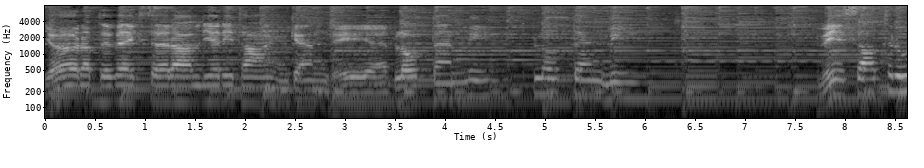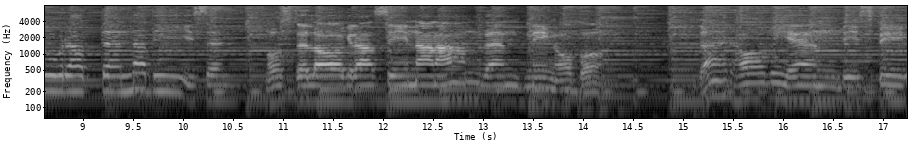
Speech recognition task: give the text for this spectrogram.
gör att det växer alger i tanken. Det är blott en myt, blott en myt. Vissa tror att denna diesel måste lagras innan användning och bort. Där har vi en dispyt.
